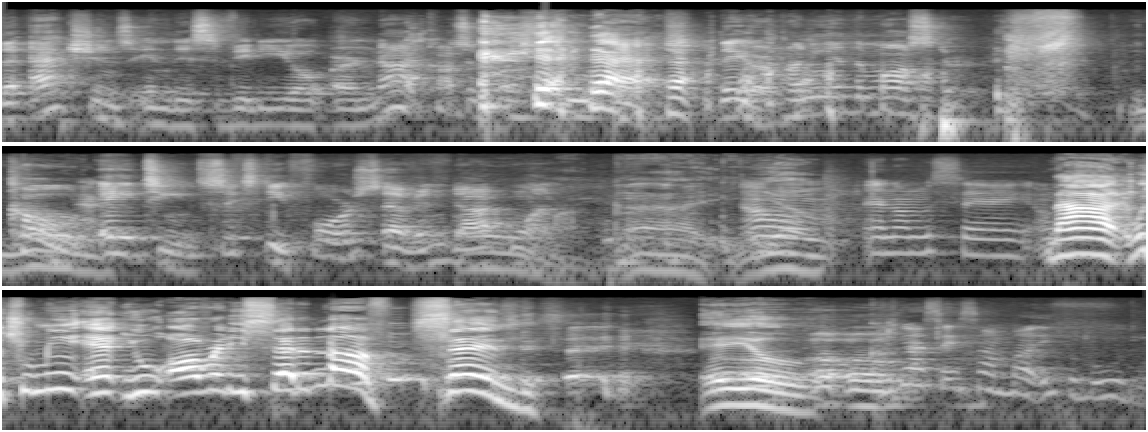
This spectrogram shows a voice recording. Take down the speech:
the actions in this video are not consequential to Ash. They are Honey and the Monster. Code 18647.1. God, yo. Um, and I'm gonna um, Nah, what you mean? Aunt? You already said enough. Send. Hey yo. you Uh-oh. gotta say something about eat the booty.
